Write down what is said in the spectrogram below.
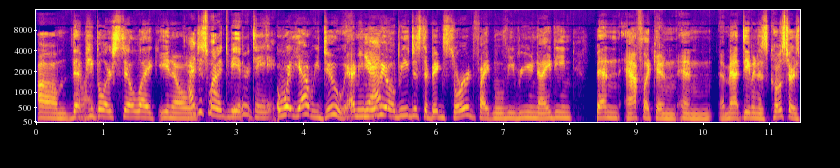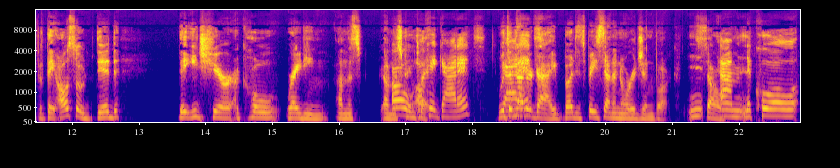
um, that people are still like, you know. I just wanted to be entertaining. well, yeah, we do. I mean, Yeah. maybe it'll be just a big sword fight movie reuniting Ben Affleck and and Matt Damon as co-stars, but they also did. They each share a co-writing on the sc- on the Oh, screenplay okay, got it. with Got another it. guy, but it's based on an origin book. So Um, Nicole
